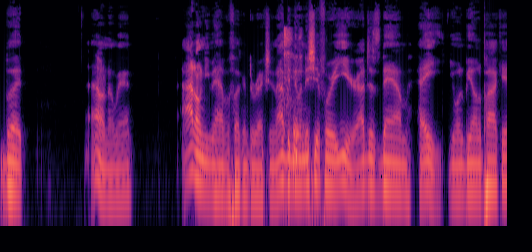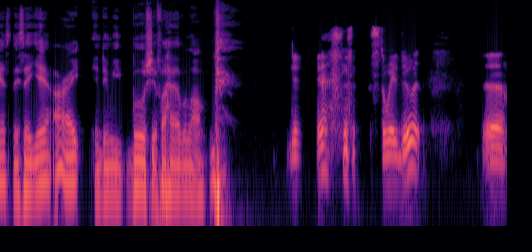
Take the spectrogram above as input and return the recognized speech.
but I don't know, man. I don't even have a fucking direction. I've been doing this shit for a year. I just damn, hey, you want to be on the podcast? They say, yeah, all right. And then we bullshit for however long. Yeah, yeah. the way to do it. Uh,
